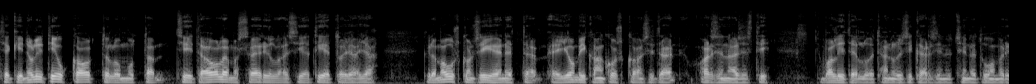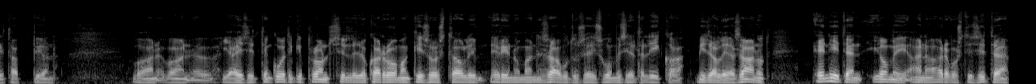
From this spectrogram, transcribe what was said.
Sekin oli tiukka ottelu, mutta siitä on olemassa erilaisia tietoja ja kyllä mä uskon siihen, että ei Jomikaan koskaan sitä varsinaisesti valitellut, että hän olisi kärsinyt siinä tuomaritappion vaan, vaan jäi sitten kuitenkin pronssille, joka Rooman kisoista oli erinomainen saavutus. Ei Suomi sieltä liikaa mitalia saanut. Eniten Jomi aina arvosti sitä,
